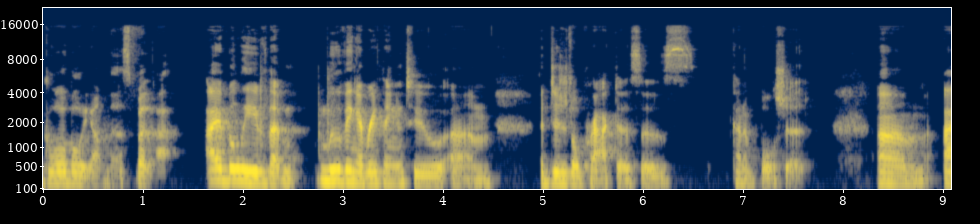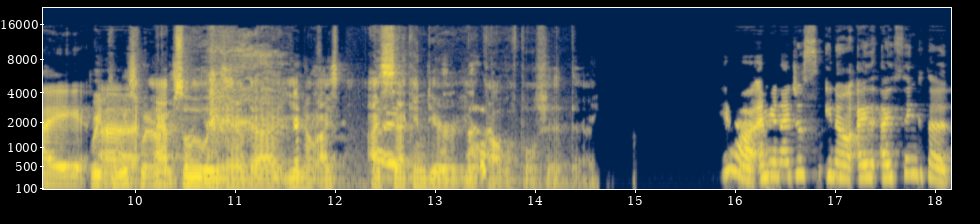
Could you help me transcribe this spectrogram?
globally on this, but I believe that moving everything to um, a digital practice is kind of bullshit. Um, I wait. Can uh, we swear? Absolutely, and uh, you know, I I second your your call of bullshit there. Yeah, I mean, I just you know, I I think that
